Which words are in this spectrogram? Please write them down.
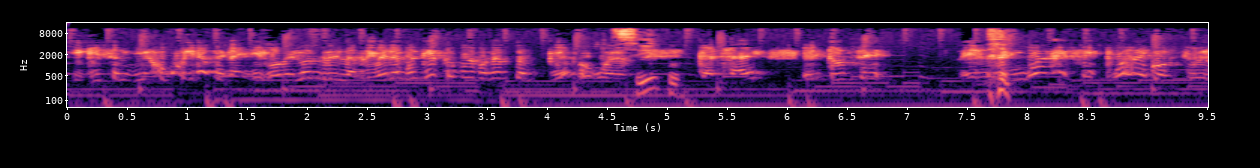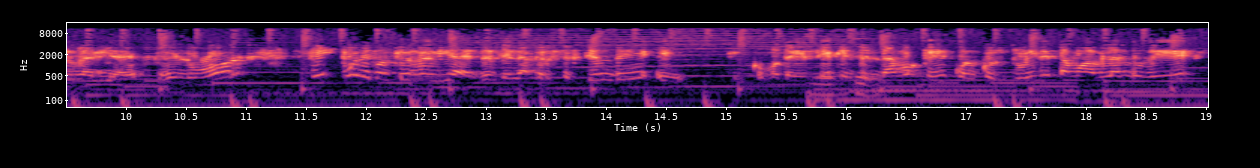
y que ese viejo cuida apenas llegó de Londres, la primera vez que fue ponerse en pie, weón. Sí, pues. ¿Cachai? Entonces, el lenguaje sí puede construir realidades. El humor sí puede construir realidades desde la percepción de, eh, como te decía, que entendamos que con construir estamos hablando de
